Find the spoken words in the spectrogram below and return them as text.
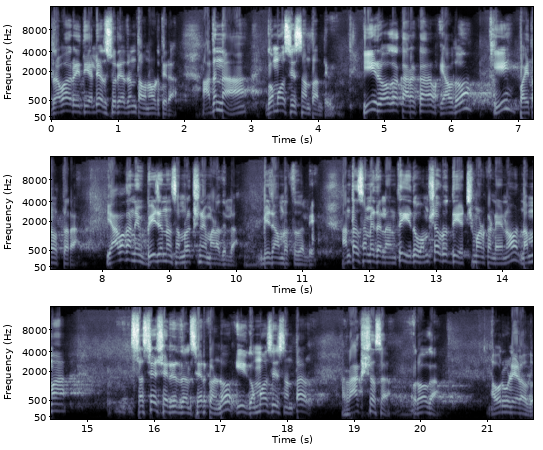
ದ್ರವ ರೀತಿಯಲ್ಲಿ ಅದು ಸುರಿಯೋದನ್ನು ತಾವು ನೋಡ್ತೀರಾ. ಅದನ್ನು ಗೊಮೋಸಿಸ್ ಅಂತ ಅಂತೀವಿ. ಈ ರೋಗಕಾರಕ ಯಾವುದು? ಈ ಪೈತೋತ್ತರ. ಯಾವಾಗ ನೀವು ಬೀಜನ ಸಂರಕ್ಷಣೆ ಮಾಡೋದಿಲ್ಲ, ಬೀಜಾಮೃತದಲ್ಲಿ. ಅಂಥ ಸಮಯದಲ್ಲಿ ಅಂತ ಇದು ವಂಶವೃದ್ಧಿ ಹೆಚ್ಚು ಮಾಡ್ಕೊಂಡೇನೋ, ನಮ್ಮ ಸಸ್ಯ ಶರೀರದಲ್ಲಿ ಸೇರ್ಕೊಂಡು ಈ ಗೊಮೋಸಿಸ್ ಅಂತ ರಾಕ್ಷಸ ರೋಗ ಅವರುಗಳು ಹೇಳೋದು.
